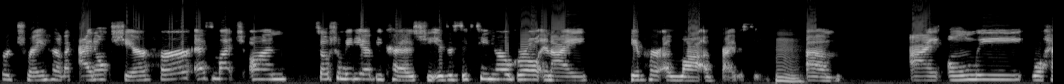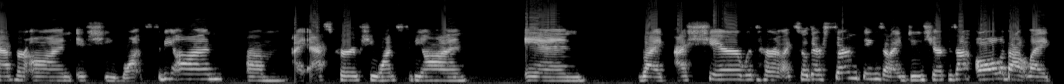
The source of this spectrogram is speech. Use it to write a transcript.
portray her, like I don't share her as much on social media because she is a 16 year old girl and I give her a lot of privacy. Hmm. Um, I only will have her on if she wants to be on. Um, I ask her if she wants to be on, and like I share with her. Like, so there are certain things that I do share because I'm all about like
